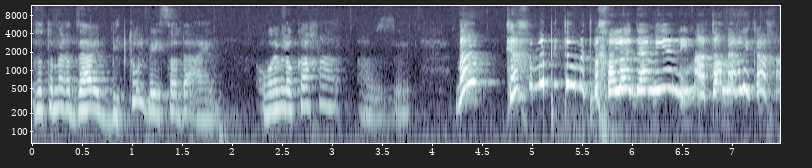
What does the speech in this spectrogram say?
זאת אומרת, זה הביטול ויסוד העין. אומרים לו ככה, אז... מה? ככה? מה פתאום? אתה בכלל לא יודע מי אני, מה אתה אומר לי ככה?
